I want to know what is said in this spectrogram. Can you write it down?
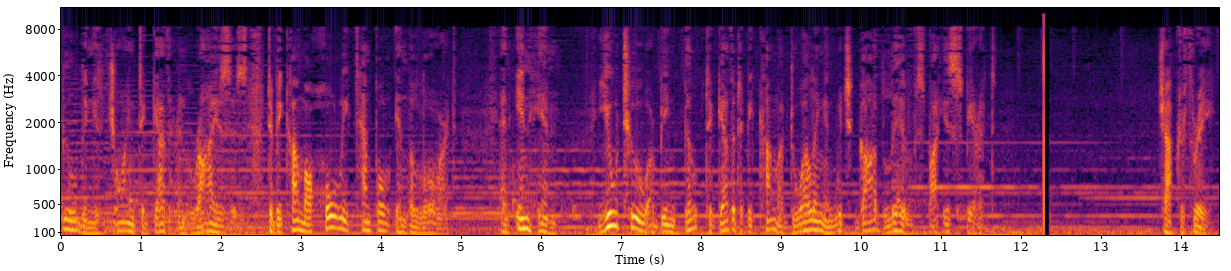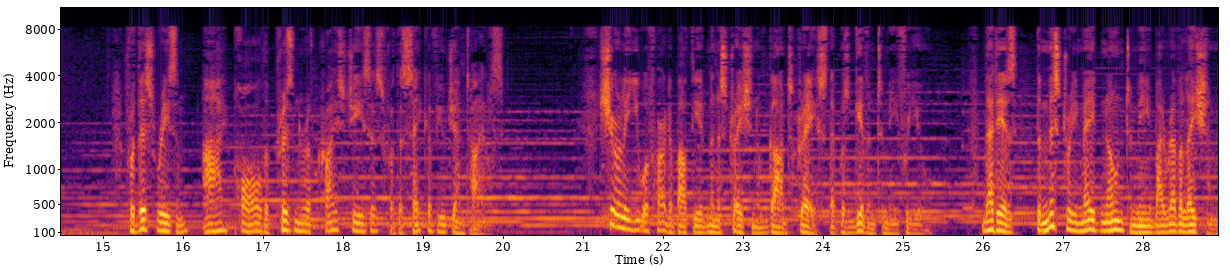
building is joined together and rises to become a holy temple in the Lord. And in him you too are being built together to become a dwelling in which God lives by his Spirit. Chapter 3 For this reason, I, Paul, the prisoner of Christ Jesus, for the sake of you Gentiles. Surely you have heard about the administration of God's grace that was given to me for you. That is, the mystery made known to me by revelation,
